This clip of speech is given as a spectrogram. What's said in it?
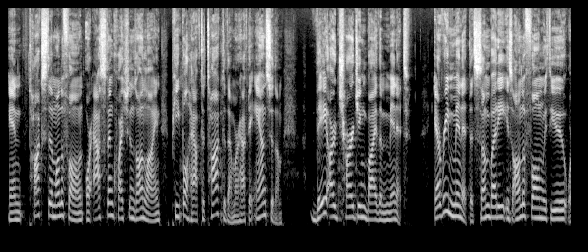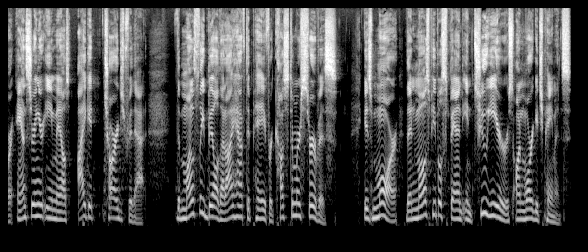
and talks to them on the phone or asks them questions online, people have to talk to them or have to answer them. They are charging by the minute. Every minute that somebody is on the phone with you or answering your emails, I get charged for that. the monthly bill that I have to pay for customer service is more than most people spend in two years on mortgage payments.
